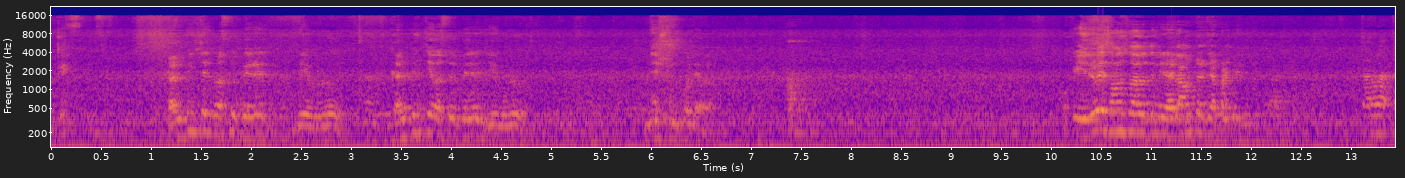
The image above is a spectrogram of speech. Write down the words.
ఓకే? కనిపించే వస్తువు పేరే దేవుడు. కనిపించే వస్తువు పేరే జీవుడు. నెక్స్ట్ ఇంకో లెవెల్ ఒక ఇరవై సంవత్సరాల తర్వాత మీరు ఎలా ఉంటారు చెప్పండి? తర్వాత.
